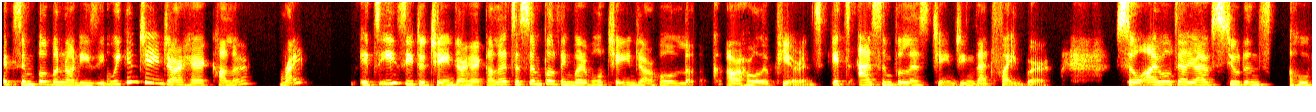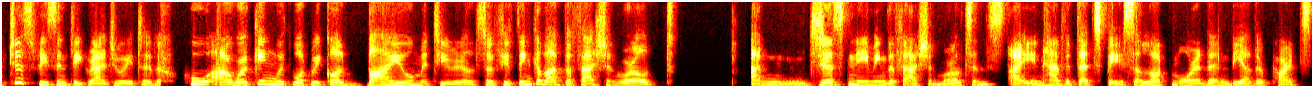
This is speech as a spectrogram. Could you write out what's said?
it's simple but not easy. We can change our hair color right? It's easy to change our hair color. It's a simple thing, but it will change our whole look, our whole appearance. It's as simple as changing that fiber. So I will tell you, I have students who've just recently graduated who are working with what we call biomaterials. So if you think about the fashion world, I'm just naming the fashion world since I inhabit that space a lot more than the other parts.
